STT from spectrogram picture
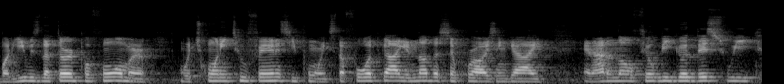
but he was the third performer with 22 fantasy points. The fourth guy, another surprising guy, and I don't know if he'll be good this week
